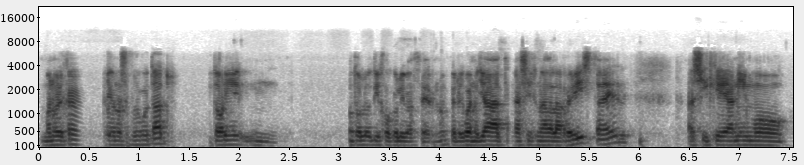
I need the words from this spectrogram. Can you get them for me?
Manuel Carrillo no se Tony mm, pronto lo dijo que lo iba a hacer, ¿no? Pero bueno, ya tiene asignada la revista él, así que animo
